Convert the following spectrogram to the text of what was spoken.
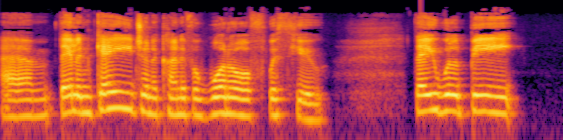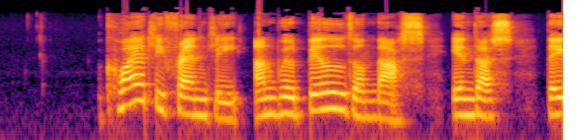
Um, they'll engage in a kind of a one off with you. They will be quietly friendly and will build on that in that they,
